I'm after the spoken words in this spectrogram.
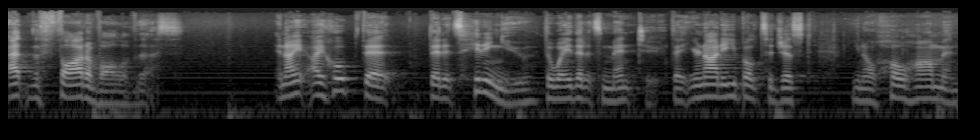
at the thought of all of this. And I, I hope that, that it's hitting you the way that it's meant to, that you're not able to just, you know, ho hum and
